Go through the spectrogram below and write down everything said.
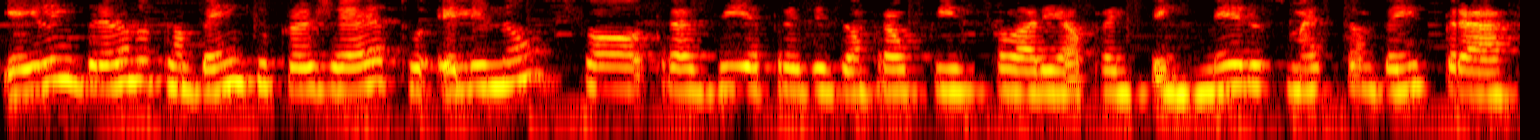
E aí lembrando também que o projeto ele não só trazia previsão para o piso salarial para enfermeiros, mas também para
